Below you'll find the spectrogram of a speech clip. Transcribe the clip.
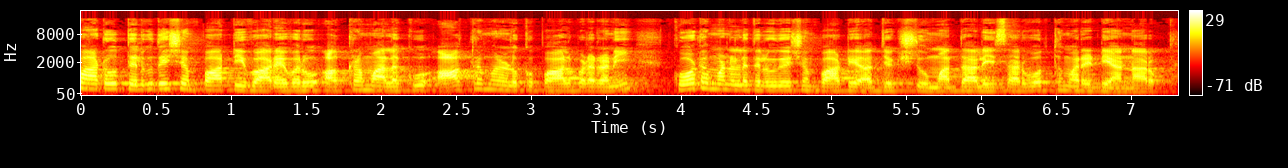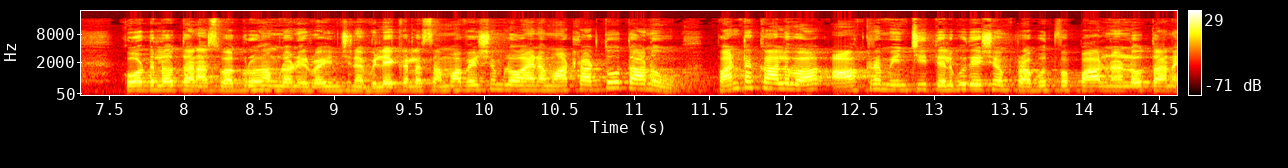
పాటు తెలుగుదేశం పార్టీ వారెవరూ అక్రమాలకు ఆక్రమణలకు పాల్పడరని కోట మండల తెలుగుదేశం పార్టీ అధ్యక్షుడు మద్దాలి సర్వోత్తమరెడ్డి అన్నారు. కోటలో తన స్వగృహంలో నిర్వహించిన విలేకరుల సమావేశంలో ఆయన మాట్లాడుతూ తాను పంట కాలువ ఆక్రమించి తెలుగుదేశం ప్రభుత్వ పాలనలో తన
